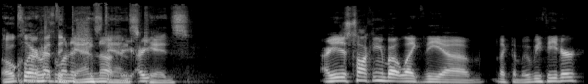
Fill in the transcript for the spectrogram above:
Eau Claire had the the one Dance Chinook? Dance Are you- kids. Are you just talking about like the uh like the movie theater?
